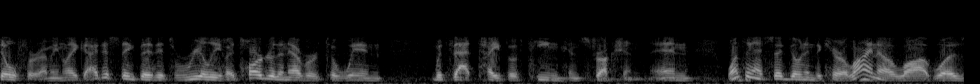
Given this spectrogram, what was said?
Dilfer. I mean, like I just think that it's really it's harder than ever to win with that type of team construction. And one thing I said going into Carolina a lot was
